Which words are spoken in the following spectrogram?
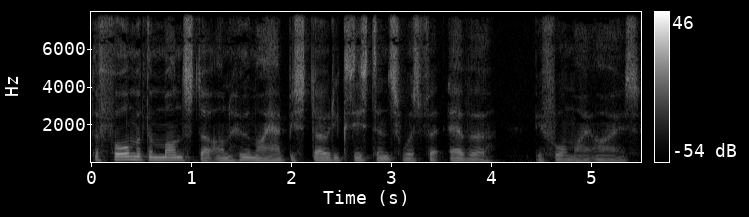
The form of the monster on whom I had bestowed existence was for ever before my eyes,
